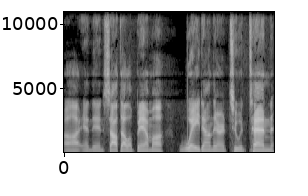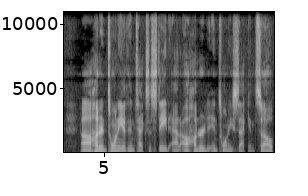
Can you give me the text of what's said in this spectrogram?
uh, and then South Alabama way down there at two and ten. Uh, 120th in Texas State at 122nd. So,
